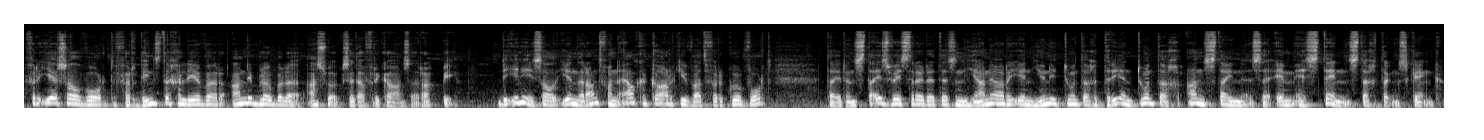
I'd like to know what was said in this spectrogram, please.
vereer sal word vir dienste gelewer aan die Globale asook Suid-Afrikaanse rugby. Die Unie sal R1 van elke kaartjie wat verkoop word tydens tuiswedstryde tussen Januarie en Junie 2023 aan Steyn se MS10 stigting skenk.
